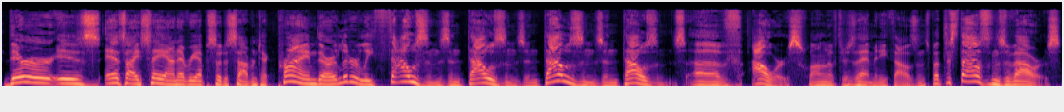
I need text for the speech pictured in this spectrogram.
there is, as I say on every episode of Sovereign Tech Prime, there are literally thousands and thousands and thousands and thousands of hours. Well, I don't know if there's that many thousands, but there's thousands of hours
